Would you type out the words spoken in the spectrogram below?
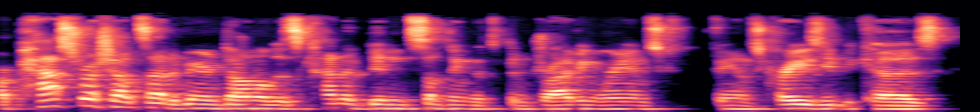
our pass rush outside of Aaron Donald has kind of been something that's been driving Rams fans crazy because,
